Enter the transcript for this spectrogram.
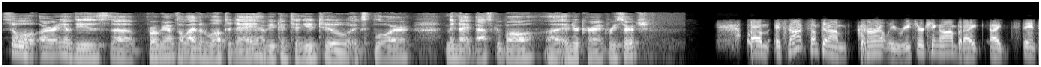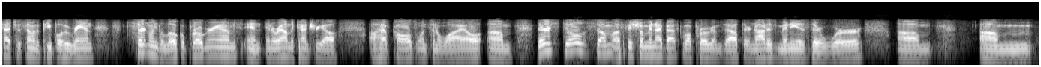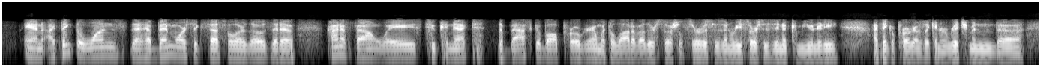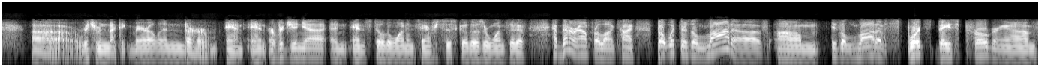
So, are any of these uh, programs alive and well today? Have you continued to explore midnight basketball uh, in your current research? Um, it's not something I'm currently researching on, but I, I stay in touch with some of the people who ran certainly the local programs and, and around the country I'll I'll have calls once in a while. Um, there are still some official midnight basketball programs out there, not as many as there were. Um, um, and I think the ones that have been more successful are those that have kind of found ways to connect the basketball program with a lot of other social services and resources in a community. I think of programs like in Richmond, uh, uh, Richmond, I think Maryland or and and or Virginia, and and still the one in San Francisco. Those are ones that have have been around for a long time. But what there's a lot of um, is a lot of sports-based programs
